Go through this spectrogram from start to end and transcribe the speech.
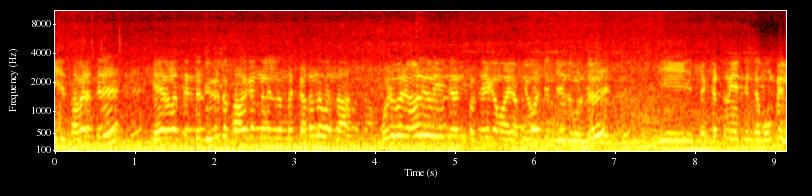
ഈ സമരത്തിന് കേരളത്തിന്റെ വിവിധ ഭാഗങ്ങളിൽ നിന്ന് കടന്നു വന്ന മുഴുവൻ ആളുകളെയും ഞാൻ പ്രത്യേകമായി അഭിവാദ്യം ചെയ്തുകൊണ്ട് ഈ സെക്രട്ടേറിയറ്റിന്റെ മുമ്പിൽ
